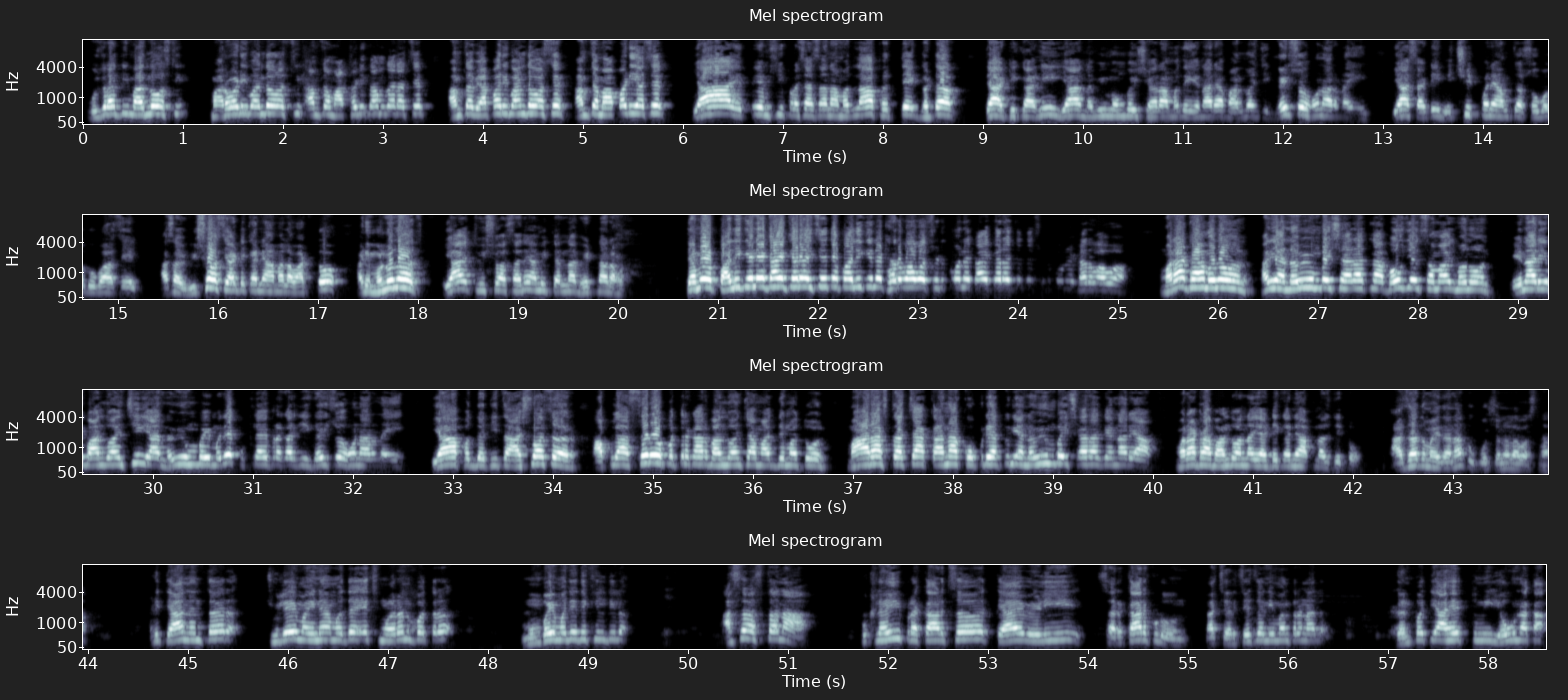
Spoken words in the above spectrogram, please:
गुजराती बांधव असतील मारवाडी बांधव असतील आमचा माथाडी कामगार असेल आमचा व्यापारी बांधव असेल आमच्या मापाडी असेल या एपीएमसी प्रशासनामधला प्रत्येक घटक त्या ठिकाणी या नवी मुंबई शहरामध्ये येणाऱ्या बांधवांची गैरसोय होणार नाही. यासाठी निश्चितपणे आमच्यासोबत उभा असेल असा विश्वास या ठिकाणी आम्हाला वाटतो आणि म्हणूनच याच विश्वासाने आम्ही त्यांना भेटणार आहोत. त्यामुळे पालिकेने काय करायचे ते पालिकेने ठरवावं सिडकोने काय करायचं ते सिडकोने ठरवावं. मराठा म्हणून आणि या नवी मुंबई शहरातला बहुजन समाज म्हणून येणारी बांधवांची या नवी मुंबईमध्ये कुठल्याही प्रकारची गैरसोय होणार नाही. या पद्धतीचं आश्वासन आपल्या सर्व पत्रकार बांधवांच्या माध्यमातून महाराष्ट्राच्या कानाकोपऱ्यातून या नवी मुंबई शहरात येणाऱ्या मराठा बांधवांना या ठिकाणी आपणास देतो. आझाद मैदानात उपोषणाला बसणार. आणि त्यानंतर जुलै महिन्यामध्ये एक स्मरणपत्र मुंबईमध्ये देखील दिलं. असं असताना कुठल्याही प्रकारचं त्यावेळी सरकारकडून चर्चेचं निमंत्रण आलं. गणपती आहेत तुम्ही येऊ नका.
